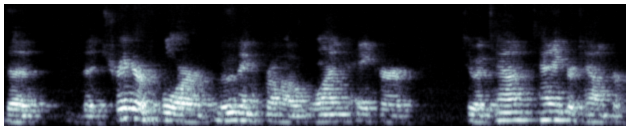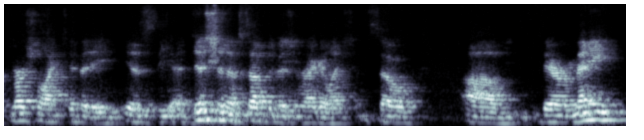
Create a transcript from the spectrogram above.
the the trigger for moving from a one acre to a town 10 acre town for commercial activity is the addition of subdivision regulations. So um, there are many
